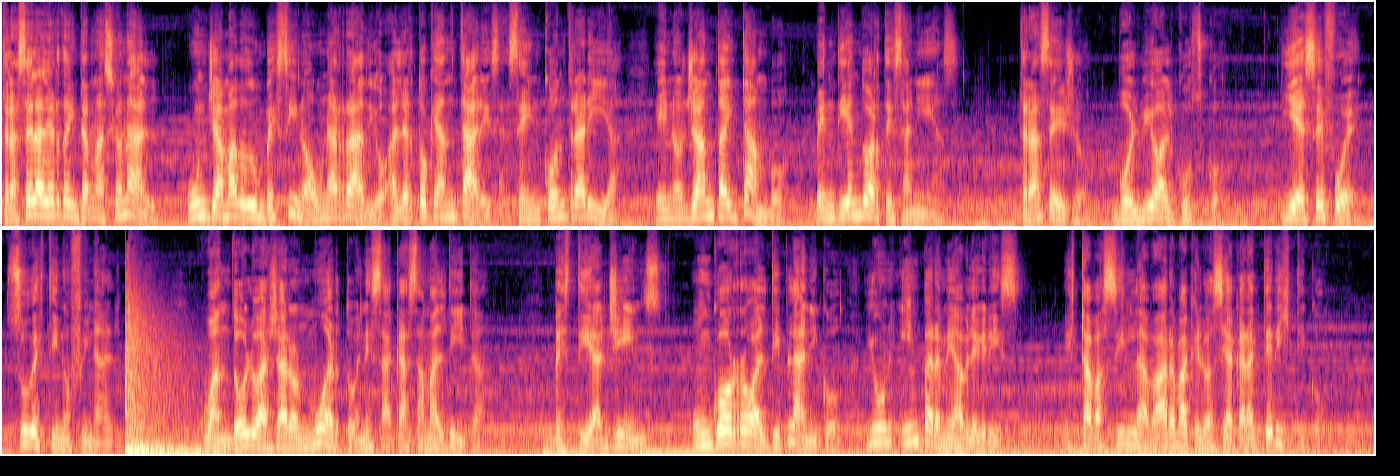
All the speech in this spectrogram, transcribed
Tras el alerta internacional, un llamado de un vecino a una radio alertó que Antares se encontraría en Ollanta y Tambo vendiendo artesanías. Tras ello, volvió al Cusco, y ese fue su destino final. Cuando lo hallaron muerto en esa casa maldita, vestía jeans, un gorro altiplánico y un impermeable gris. Estaba sin la barba que lo hacía característico.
